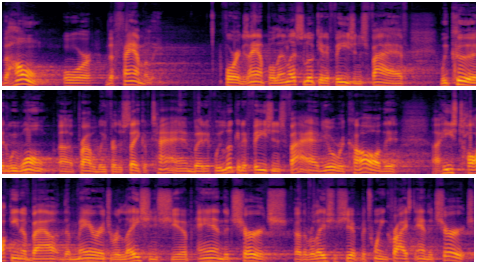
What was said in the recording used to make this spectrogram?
the home or the family. For example, and let's look at Ephesians 5. We could, we won't uh, probably for the sake of time, but if we look at Ephesians 5, you'll recall that uh, he's talking about the marriage relationship and the church, uh, the relationship between Christ and the church.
